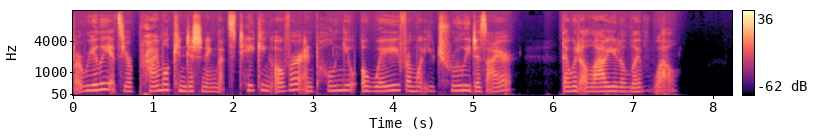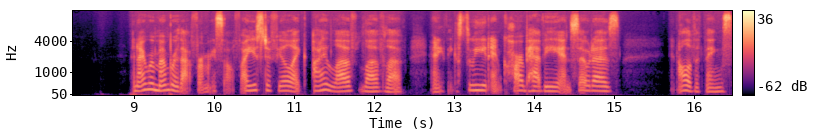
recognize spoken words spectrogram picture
but really it's your primal conditioning that's taking over and pulling you away from what you truly desire that would allow you to live well. And I remember that for myself. I used to feel like I love, love, love anything sweet and carb heavy and sodas and all of the things.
